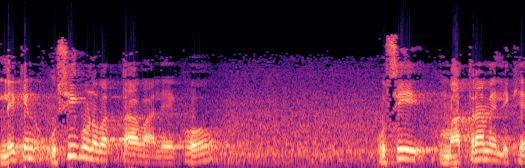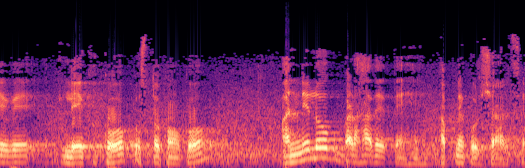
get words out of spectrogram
लेकिन उसी गुणवत्ता वाले को, उसी मात्रा में लिखे हुए लेख को, पुस्तकों को अन्य लोग बढ़ा देते हैं अपने पुरुषार्थ से।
